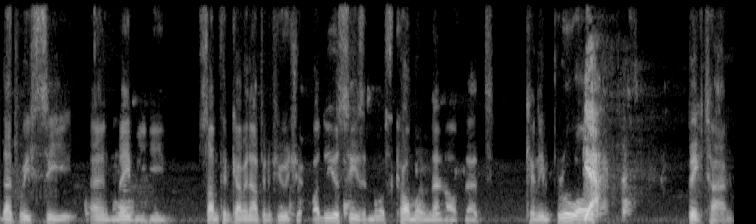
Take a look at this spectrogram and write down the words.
that we see and maybe something coming up in the future? What do you see is the most common now that can improve Yeah. big time?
